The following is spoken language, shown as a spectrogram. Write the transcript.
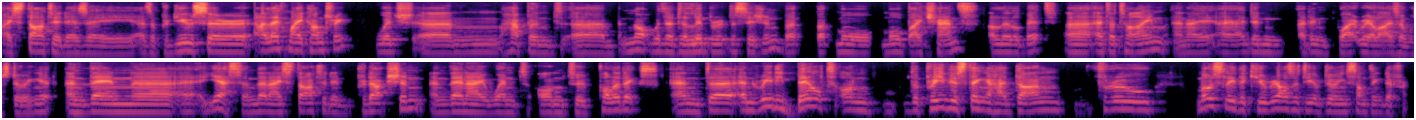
I started as a as a producer. I left my country which um, happened uh, not with a deliberate decision, but but more more by chance a little bit uh, at a time, and I, I didn't I didn't quite realize I was doing it. And then uh, yes, and then I started in production, and then I went on to politics, and uh, and really built on the previous thing I had done through mostly the curiosity of doing something different.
